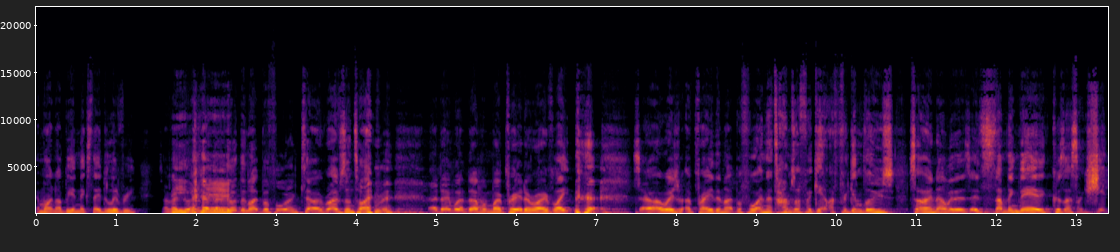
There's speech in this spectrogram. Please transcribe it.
it might not be a next day delivery. So I got to do, Yeah, do it the night before and so it arrives on time. I don't want, don't want my prayer to arrive late. so I always I pray the night before. And the times I forget, I freaking lose. So I know there's it's something there because I was like, shit.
